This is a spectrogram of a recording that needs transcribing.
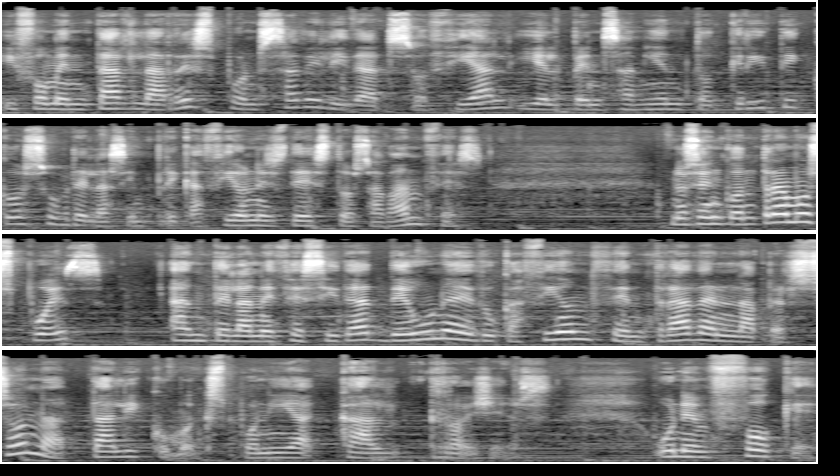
y fomentar la responsabilidad social y el pensamiento crítico sobre las implicaciones de estos avances. Nos encontramos, pues, ante la necesidad de una educación centrada en la persona, tal y como exponía Carl Rogers. Un enfoque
